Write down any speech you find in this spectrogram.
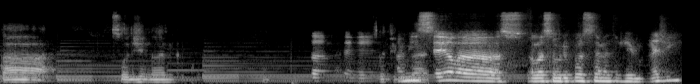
tá a sua dinâmica. A minha C, ela, ela é sobre processamento de imagem.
